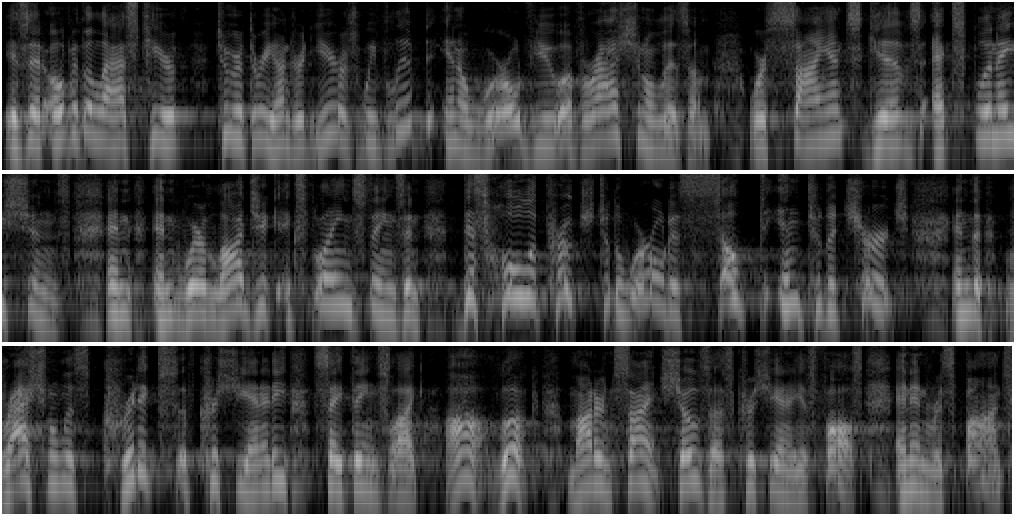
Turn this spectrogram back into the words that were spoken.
is that over the last two or three hundred years, we've lived in a worldview of rationalism where science gives explanations and, and where logic explains things. And this whole approach to the world is soaked into the church. And the rationalist critics of Christianity say things like, ah, look, modern science shows us Christianity is false. And in response,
